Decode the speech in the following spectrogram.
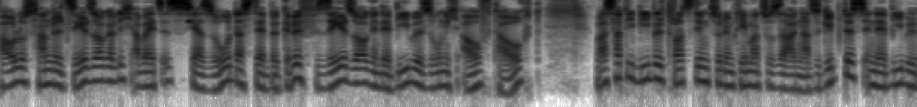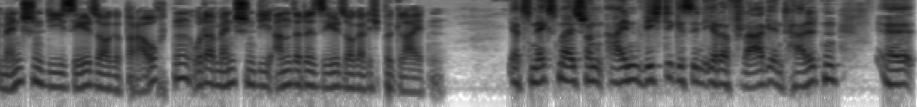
Paulus handelt seelsorgerlich, aber jetzt ist es ja so, dass der Begriff Seelsorge in der Bibel so nicht auftaucht. Was hat die Bibel trotzdem zu dem Thema zu sagen? Also gibt es in der Bibel Menschen, die Seelsorge brauchten oder Menschen, die andere seelsorgerlich begleiten? Ja, zunächst mal ist schon ein Wichtiges in Ihrer Frage enthalten, äh,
